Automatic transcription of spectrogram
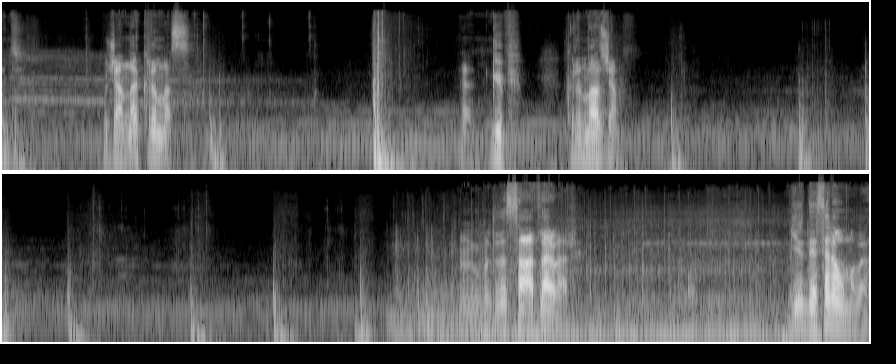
Evet. Bu camlar kırılmaz. Evet, güp. Kırılmaz cam. Hmm, burada da saatler var. Bir desen olmalı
